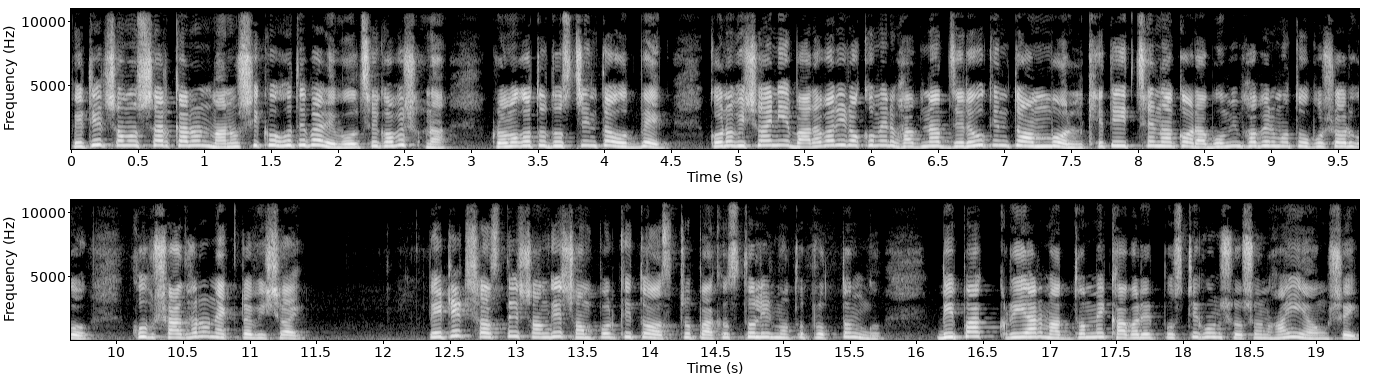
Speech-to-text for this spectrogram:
পেটের সমস্যার কারণ মানসিকও হতে পারে, বলছে গবেষণা। ক্রমাগত দুশ্চিন্তা, উদ্বেগ, কোনো বিষয় নিয়ে বাড়াবাড়ি রকমের ভাবনার জেরেও কিন্তু অম্বল খেতে ইচ্ছে না করা বমিভাবের মতো উপসর্গ, খুব সাধারণ একটা বিষয়। পেটের স্বাস্থ্যের সঙ্গে সম্পর্কিত অস্ত্র পাকস্থলীর মতো প্রত্যঙ্গ বিপাক ক্রিয়ার মাধ্যমে খাবারের পুষ্টিগুণ শোষণ হয় এই অংশেই।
